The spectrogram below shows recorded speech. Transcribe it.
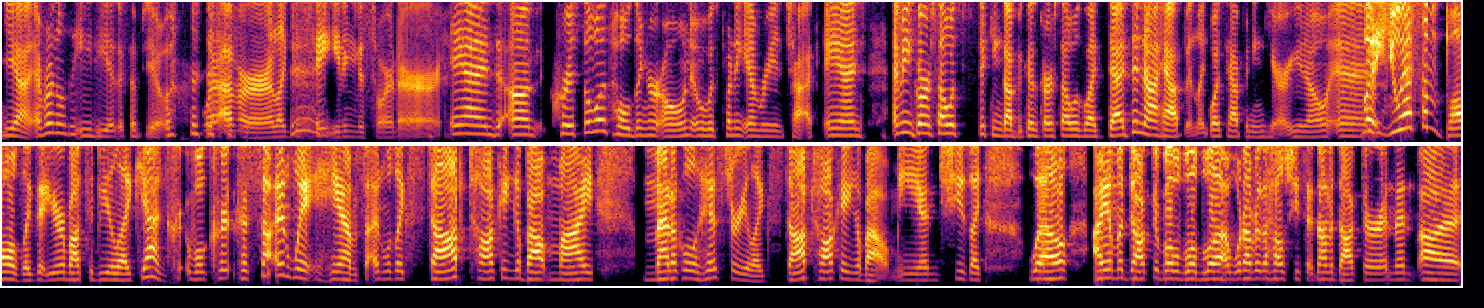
Yeah, everyone knows the ED is except you. Whatever. like just say eating disorder. And um Crystal was holding her own and was putting Emery in check. And I mean Garcelle was sticking up because Garcelle was like, that did not happen. Like what's happening here, you know? And But you have some balls like that. You're about to be like, yeah, well, because Sutton went ham. Sutton was like, stop talking about my medical history. Like, stop talking about me. And she's like, well, I am a doctor, blah, blah, blah, blah, whatever the hell she said, not a doctor. And then uh,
